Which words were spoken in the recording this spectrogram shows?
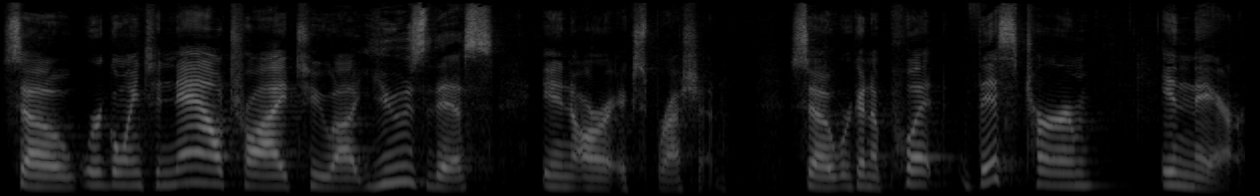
So we're going to now try to uh, use this in our expression. So we're going to put this term in there.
